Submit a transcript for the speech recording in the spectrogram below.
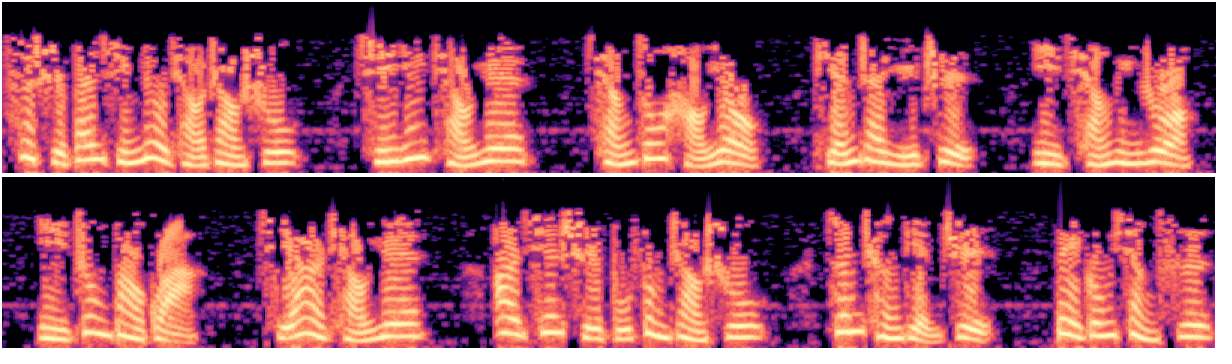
刺史颁行六条诏书，其一条曰：强宗豪幼，田宅于治，以强凌弱，以众暴寡。其二条曰。二千石不奉诏书，尊承典制，备公相司，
